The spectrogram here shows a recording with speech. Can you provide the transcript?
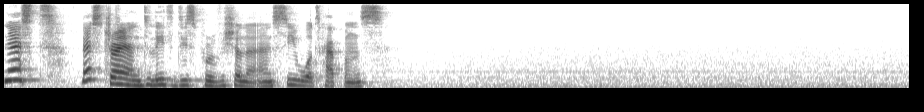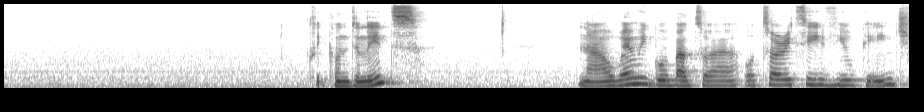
Next, let's try and delete this provisioner and see what happens. Click on delete. Now when we go back to our authority view page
